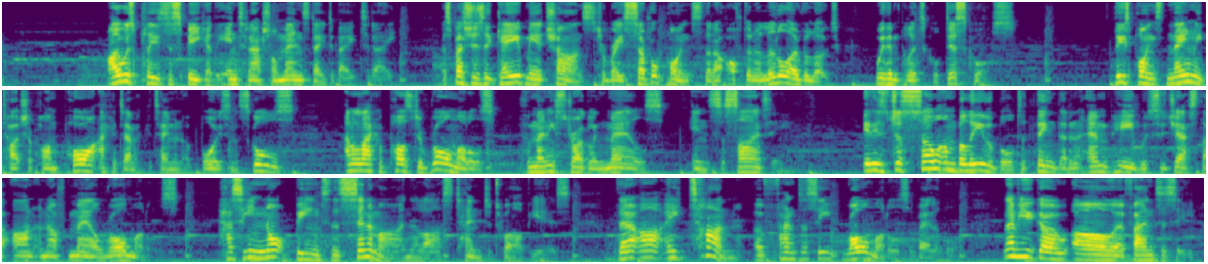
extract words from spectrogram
I was pleased to speak at the International Men's Day debate today, especially as it gave me a chance to raise several points that are often a little overlooked within political discourse. These points namely touch upon poor academic attainment of boys in schools and a lack of positive role models for many struggling males in society. It is just so unbelievable to think that an MP would suggest there aren't enough male role models. Has he not been to the cinema in the last 10 to 12 years? There are a ton of fantasy role models available. Whenever you go, oh, fantasy,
